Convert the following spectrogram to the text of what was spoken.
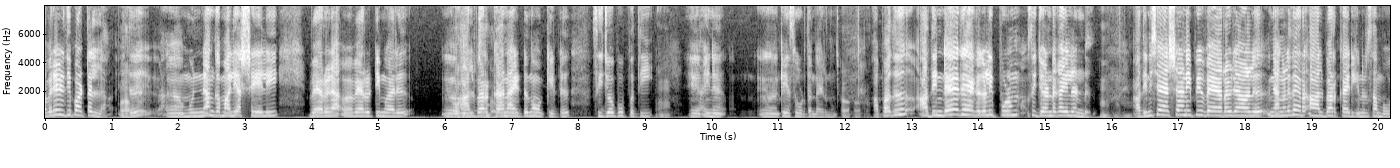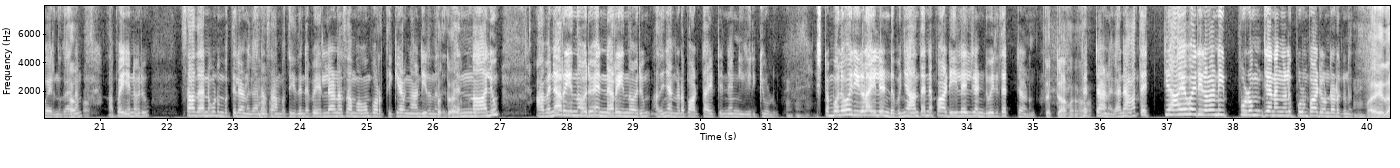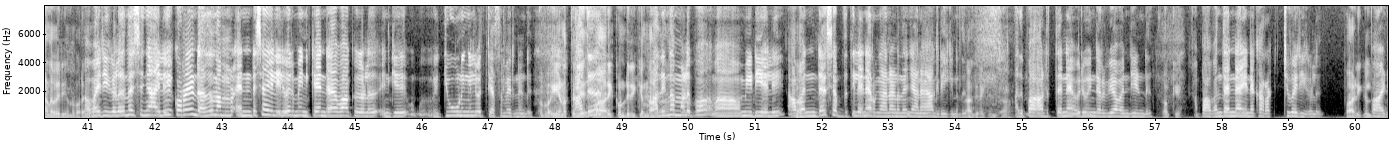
അവരെഴുതിയ പാട്ടല്ല. ഇത് മുൻ അങ്കമാലി അക്ഷയലി വേറൊരു വേറൊരു ടീമുകാർ ആൽബം ഇറക്കാനായിട്ട് നോക്കിയിട്ട് സിജോ പൂപ്പത്തി അതിന് കേസ് കൊടുത്തിട്ടുണ്ടായിരുന്നു. അപ്പൊ. അത് അതിന്റെ രേഖകൾ ഇപ്പോഴും സിജോന്റെ കയ്യിലുണ്ട്. ഉം, ഉം, ഉം. അതിന് ശേഷമാണ് ഇപ്പൊ വേറെ ഒരാൾ ഞങ്ങൾ ആൽബർക്കായിരിക്കുന്ന ഒരു സംഭവമായിരുന്നു. കാരണം ആ പയ്യനൊരു സാധാരണ കുടുംബത്തിലാണ്. കാരണം സാമ്പത്തികത്തിന്റെ പേരിലാണ് ആ സംഭവം പുറത്തേക്ക് ഇറങ്ങാണ്ടിരുന്നത്. എന്നാലും അവനറിയുന്നവരും എന്നെ അറിയുന്നവരും അത് ഞങ്ങളുടെ പാട്ടായിട്ട് തന്നെ അംഗീകരിക്കുള്ളൂ. ഇഷ്ടംപോലെ വരികൾ അതിലുണ്ട്. ഇപ്പൊ ഞാൻ തന്നെ പാടിയില്ല അതിൽ രണ്ടുപേര് തെറ്റാണ്. തെറ്റാണ് തെറ്റാണ്. കാരണം ആ തെറ്റായ വരികളാണ് ഇപ്പോഴും ജനങ്ങൾ ഇപ്പോഴും പാടിക്കൊണ്ട് നടക്കുന്നത് ഏതാണ് വരി എന്ന് വരികൾ എന്ന് വെച്ച് കഴിഞ്ഞാൽ അതിൽ കുറേ ഉണ്ട്. അത് നമ്മ എന്റെ ശൈലിയിൽ വരുമ്പോൾ എനിക്ക് എന്റെ വാക്കുകൾ എനിക്ക് ട്യൂണിങ്ങിൽ വ്യത്യാസം വരുന്നുണ്ട്. മാറിക്കൊണ്ടിരിക്കുന്ന അത് നമ്മളിപ്പോ മീഡിയയിൽ അവന്റെ ശബ്ദത്തിൽ തന്നെ ഇറങ്ങാനാണ് ഞാൻ ആഗ്രഹിക്കുന്നത്. അതിപ്പോ അടുത്തന്നെ ഒരു ഇന്റർവ്യൂ അവന്റെ ഉണ്ട്. അപ്പൊ അവൻ തന്നെ അതിന്റെ കറക്റ്റ് വരികൾ പാടി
